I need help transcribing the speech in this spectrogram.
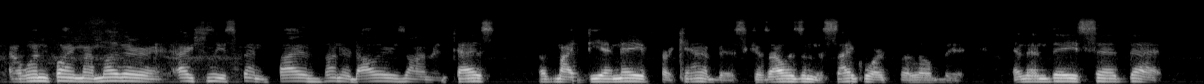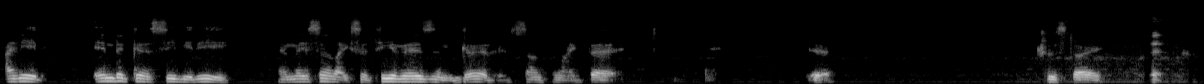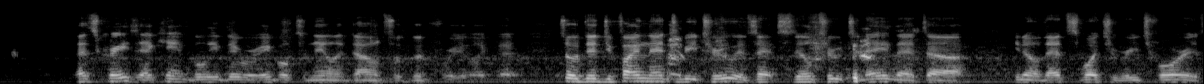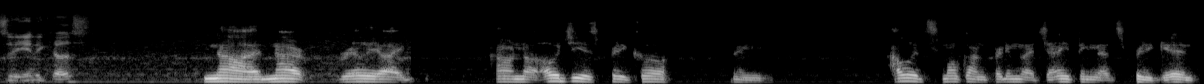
At one point, my mother actually spent $500 on a test of my DNA for cannabis because I was in the psych ward for a little bit. And then they said that I need indica CBD. And they said like sativa isn't good or something like that. Yeah. True story. That, that's crazy. I can't believe they were able to nail it down so good for you like that. So, did you find that to be true? Is that still true today? That uh, you know that's what you reach for is the indicas? No, not really. Like, I don't know. OG is pretty cool. I mean, I would smoke on pretty much anything that's pretty good.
